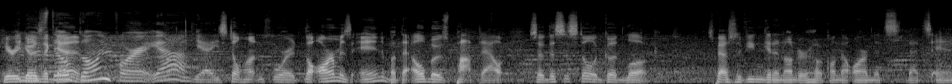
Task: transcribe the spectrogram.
Here he and goes he's still again. going for it. Yeah. Yeah, he's still hunting for it. The arm is in, but the elbow's popped out. So this is still a good look, especially if you can get an underhook on the arm that's that's in.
